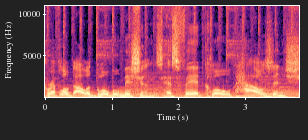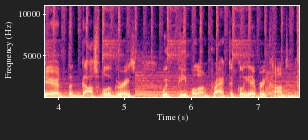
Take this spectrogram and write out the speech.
Creflo Dollar Global Missions has fed, clothed, housed, and shared the gospel of grace with people on practically every continent.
